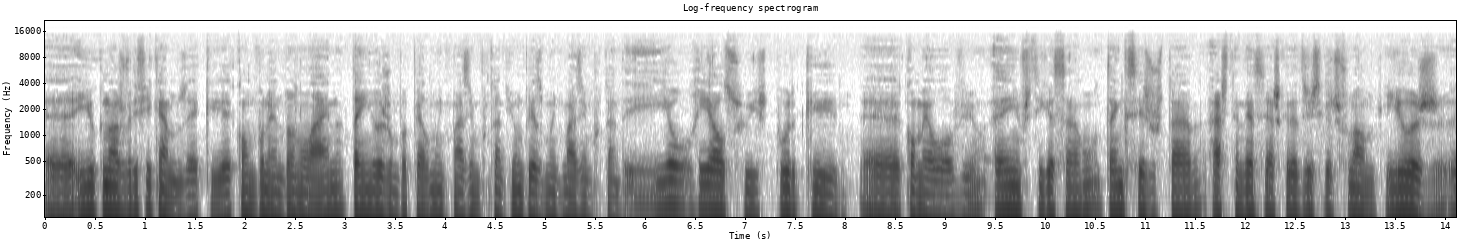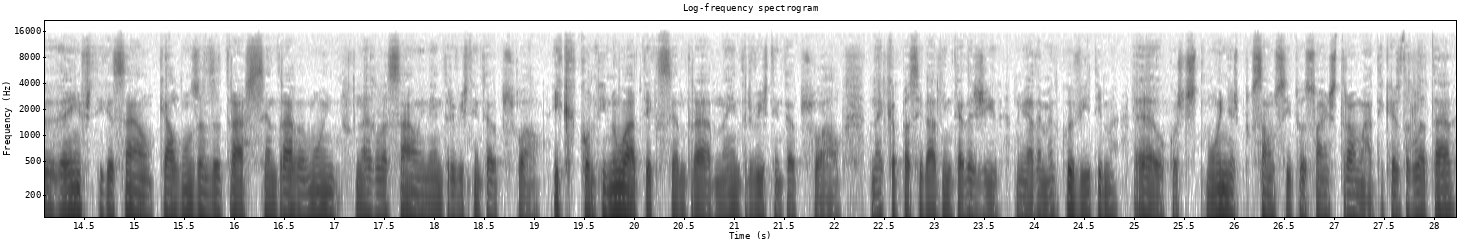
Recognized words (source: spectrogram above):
Uh, e o que nós verificamos é que a componente online tem hoje um papel muito mais importante e um peso muito mais importante. E eu realço isto porque, uh, como é óbvio, a investigação tem que se ajustar às tendências e às características dos fenómenos. E hoje, uh, a investigação, que alguns anos atrás se centrava muito na relação e na entrevista interpessoal, e que continua a ter que se centrar na entrevista interpessoal, na capacidade de interagir, nomeadamente com a vítima ou com as testemunhas, porque são situações traumáticas de relatar,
